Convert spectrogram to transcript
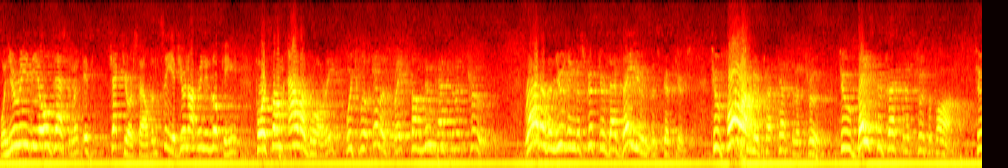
When you read the Old Testament, it's check yourself and see if you're not really looking for some allegory which will illustrate some New Testament truth. Rather than using the Scriptures as they use the Scriptures, to form New Testament truth, to base New Testament truth upon, to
